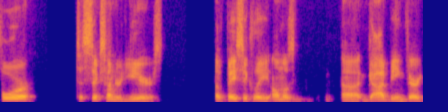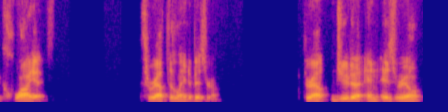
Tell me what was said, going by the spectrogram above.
four to six hundred years of basically almost uh, God being very quiet throughout the land of Israel, throughout Judah and Israel.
